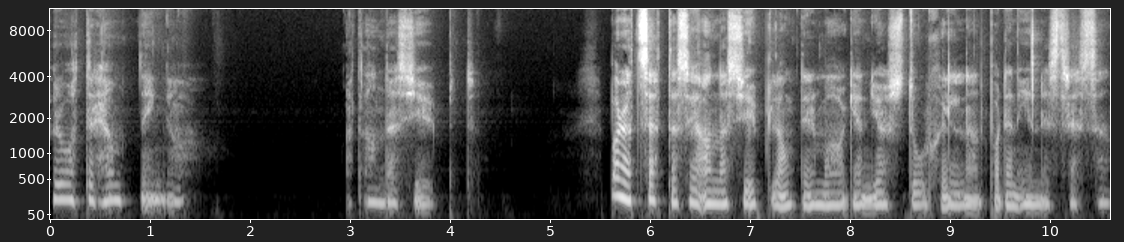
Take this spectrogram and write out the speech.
För återhämtning och att andas djupt. Bara att sätta sig och andas djupt långt ner i magen gör stor skillnad på den inre stressen.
